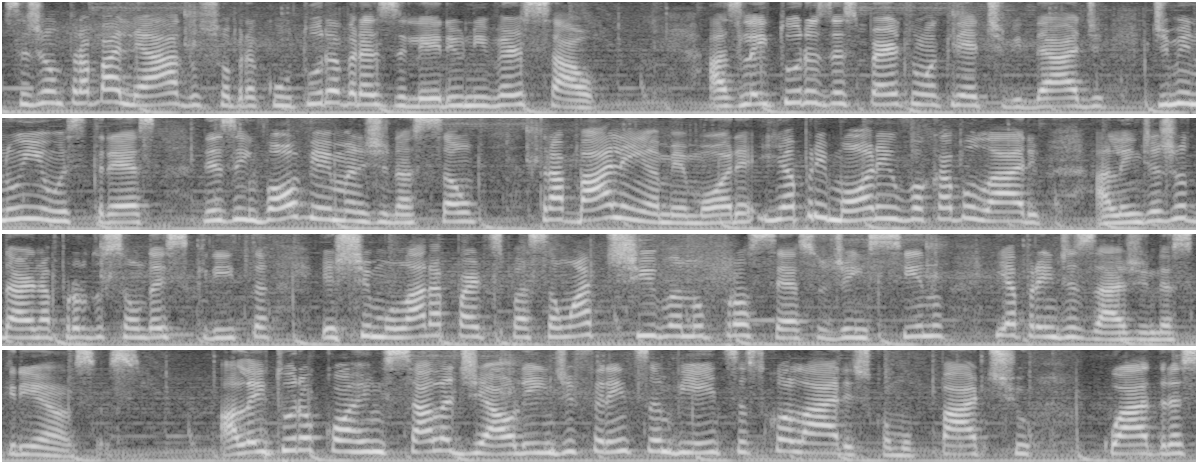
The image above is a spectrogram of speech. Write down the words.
sejam trabalhados sobre a cultura brasileira e universal as leituras despertam a criatividade, diminuem o estresse, desenvolvem a imaginação, trabalhem a memória e aprimorem o vocabulário, além de ajudar na produção da escrita, estimular a participação ativa no processo de ensino e aprendizagem das crianças. A leitura ocorre em sala de aula e em diferentes ambientes escolares, como pátio, quadras,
